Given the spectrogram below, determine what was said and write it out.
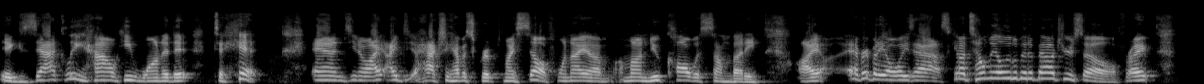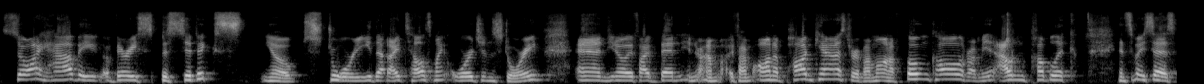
exactly how he wanted it to hit. And you know, I, I, actually have a script myself. When I um, I'm on a new call with somebody, I everybody always asks, you know, tell me a little bit about yourself, right? So I have a, a very specific you know story that I tell. It's my origin story. And you know, if I've been in, um, if I'm on a podcast or if I'm on a phone call, or I'm out in public, and somebody says,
